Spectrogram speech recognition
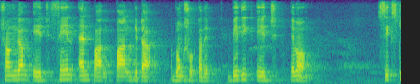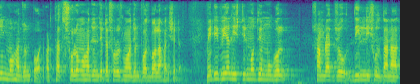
সঙ্গাম এজ সেন অ্যান্ড পাল পাল যেটা বংশ তাদের বেদিক এজ এবং সিক্সটিন মহাজন পদ, অর্থাৎ ষোলো মহাজন যেটা ষোড়শ মহাজন পদ বলা হয় সেটা। মেডিভিয়াল হিস্ট্রির মধ্যে মুঘল সাম্রাজ্য, Delhi Sultanate,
